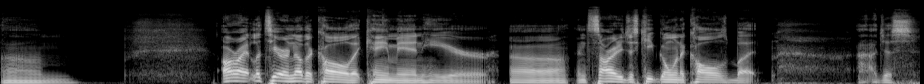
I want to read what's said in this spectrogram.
Um. All right, let's hear another call that came in here. Uh, and sorry to just keep going to calls, but I just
